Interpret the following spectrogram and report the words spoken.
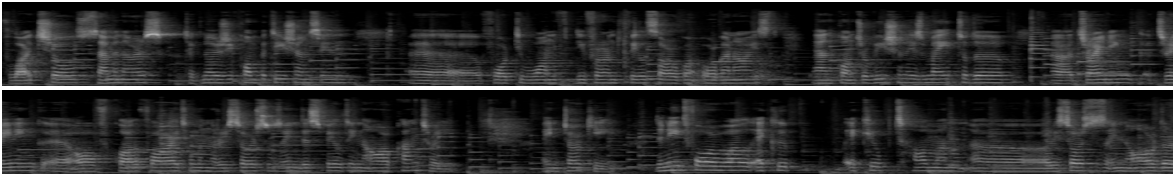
flight shows, seminars, technology competitions in uh, 41 different fields are organized, and contribution is made to the uh, training training uh, of qualified human resources in this field in our country in Turkey the need for well equipped equipped human uh, resources in order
